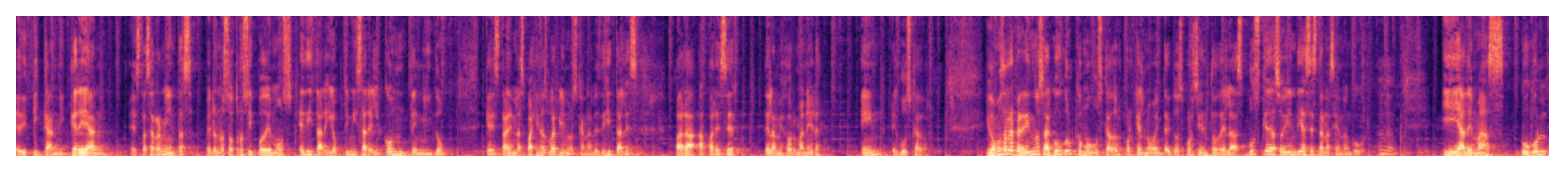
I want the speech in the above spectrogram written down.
edifican y crean estas herramientas, pero nosotros sí podemos editar y optimizar el contenido que está en las páginas web y en los canales digitales para aparecer de la mejor manera en el buscador. Y vamos a referirnos a Google como buscador porque el 92% de las búsquedas hoy en día se están haciendo en Google. Y además Google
